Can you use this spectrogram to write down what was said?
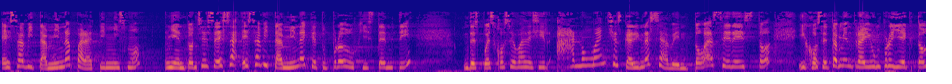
esa vitamina para ti mismo y entonces esa, esa vitamina que tú produjiste en ti Después José va a decir, ah, no manches, Karina se aventó a hacer esto y José también trae un proyecto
